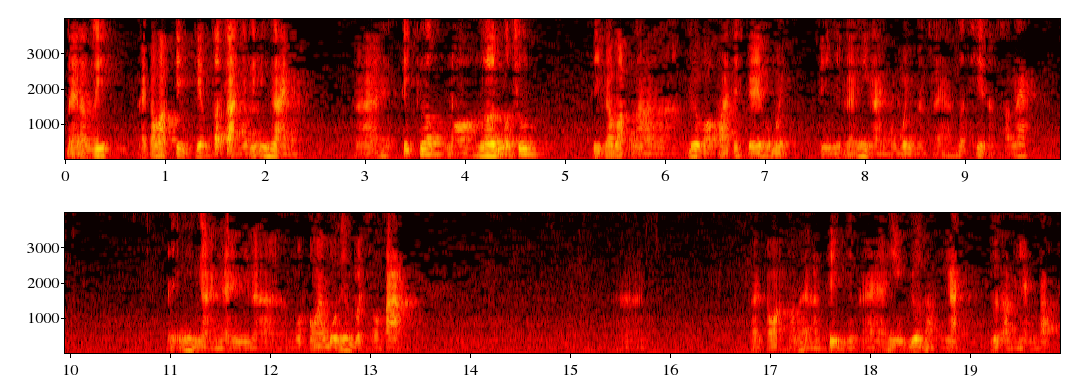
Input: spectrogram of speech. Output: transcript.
Để làm gì? Để các bạn tìm kiếm tất cả những cái hình ảnh. Đấy, kích thước nó lớn một chút thì các bạn là đưa vào file thiết kế của mình thì những cái hình ảnh của mình nó sẽ rất chi là sắc nét. Những hình ảnh này thì là 1024 x 768 Đấy, các bạn có thể là tìm những cái hình đưa thẳng ngạch đưa thẳng hình ảnh vào.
